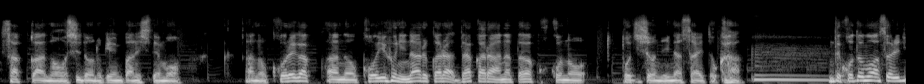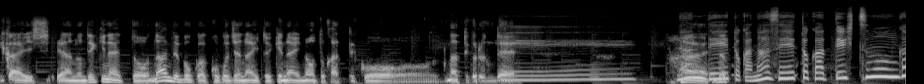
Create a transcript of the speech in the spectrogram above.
サッカーの指導の現場にしても、あの、これが、あの、こういうふうになるから、だからあなたはここのポジションにいなさいとか、で、子供はそれ理解しあのできないと、なんで僕はここじゃないといけないのとかってこう、なってくるんで。なんでとか、なぜとかっていう質問が、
